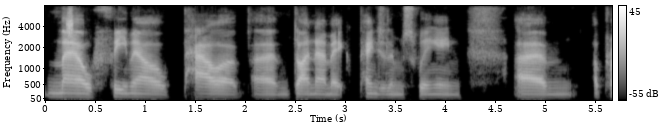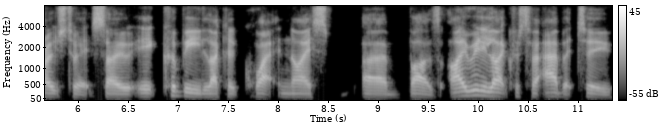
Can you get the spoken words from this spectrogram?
male female power um, dynamic, pendulum swinging um, approach to it. So it could be like a quite a nice uh, buzz. I really like Christopher Abbott too,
